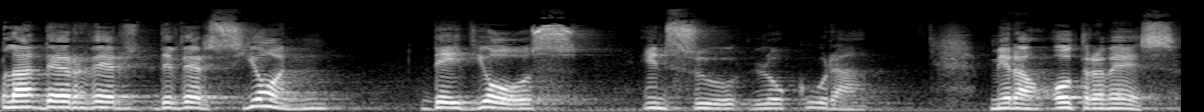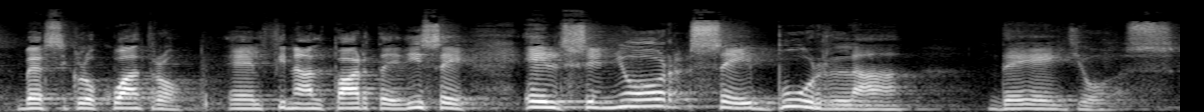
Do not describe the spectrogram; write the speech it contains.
la diversión de Dios en su locura. Mira otra vez, versículo 4, el final parte, dice, el Señor se burla de ellos.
